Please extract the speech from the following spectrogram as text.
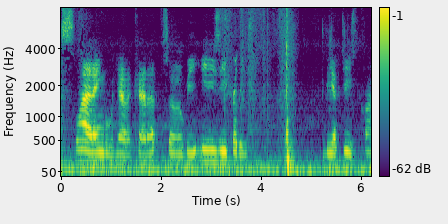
nice slide angle we have it cut up so it'll be easy for the BFGs to climb.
